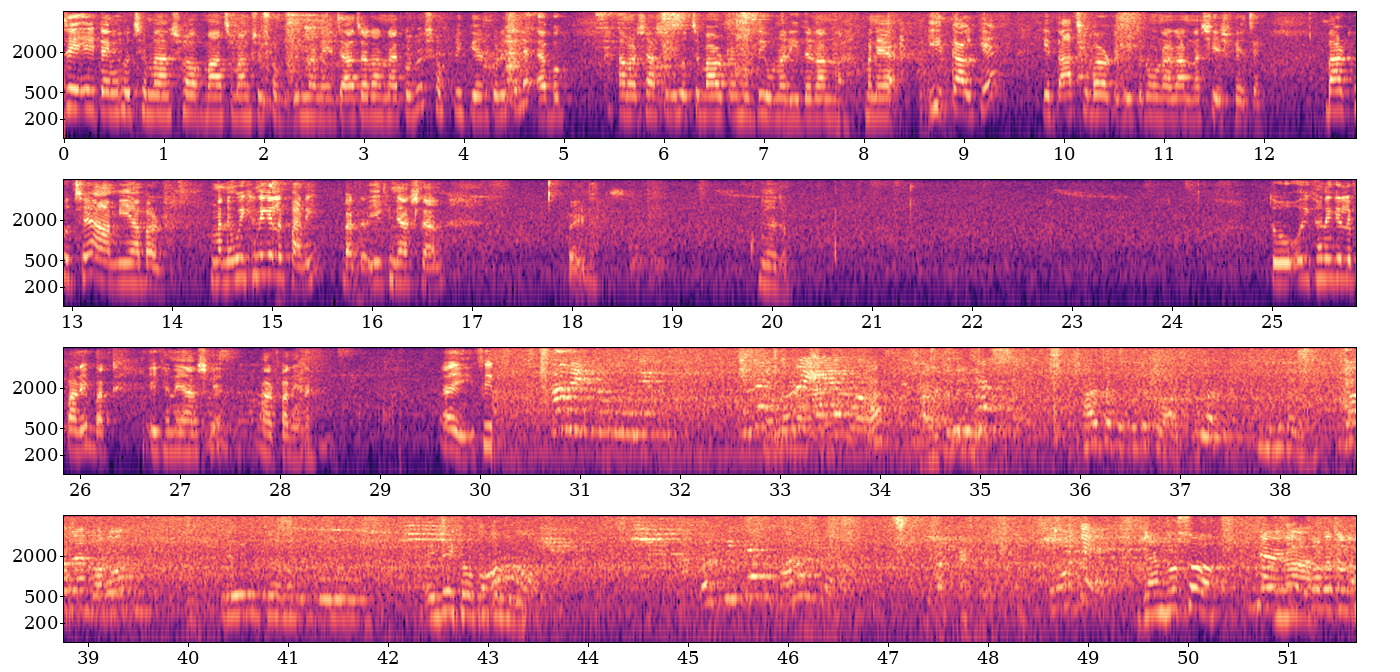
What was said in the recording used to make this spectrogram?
যে এই টাইমে হচ্ছে মা সব মাছ, মাংস সব মানে যা যা রান্না করবে সব প্রিপেয়ার করে ফেলে, এবং আমার শাশুড়ি হচ্ছে বারোটার মধ্যেই ওনার ঈদের রান্না মানে ঈদ কালকে, কিন্তু আজকে বারোটার ভিতরে ওনার রান্না শেষ হয়ে যায়। বাট হচ্ছে আমি আবার মানে ওইখানে গেলে পারি বাট এইখানে আসলে আর পারি না যাও তো ওইখানে গেলে পারে বাট এখানে আসলে আর পারে না। এই হ্যাঁ? এই দেখো কতগুলো জ্ঞান ধরছো? চলো চলো।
